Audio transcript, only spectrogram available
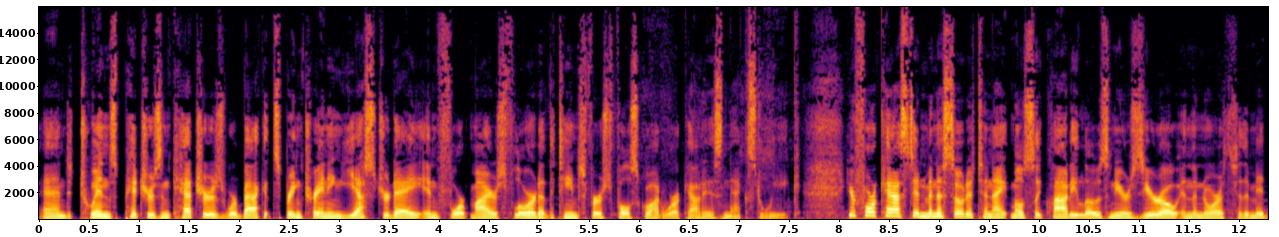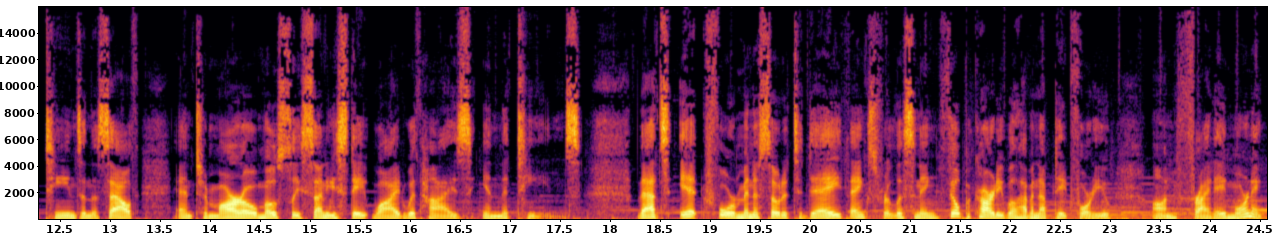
And Twins pitchers and catchers were back at spring training yesterday in Fort Myers, Florida. The team's first full squad workout is next week. Your forecast in Minnesota tonight mostly cloudy, lows near zero in the north to the mid teens in the south. And tomorrow, mostly sunny statewide with highs in the teens. That's it for Minnesota today. Thanks for listening. Phil Picardi will have an update for you on Friday morning.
